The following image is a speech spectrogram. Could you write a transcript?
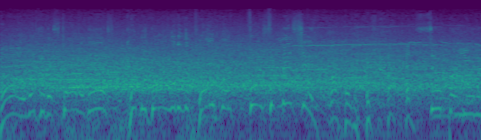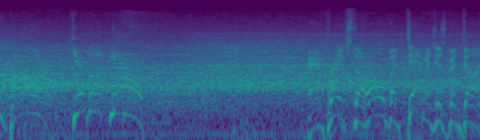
Oh, look at the start of this. Could be going into the playbook for submission. Oh, my God. Superhuman power. Give up now. And breaks the hold, but damage has been done.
